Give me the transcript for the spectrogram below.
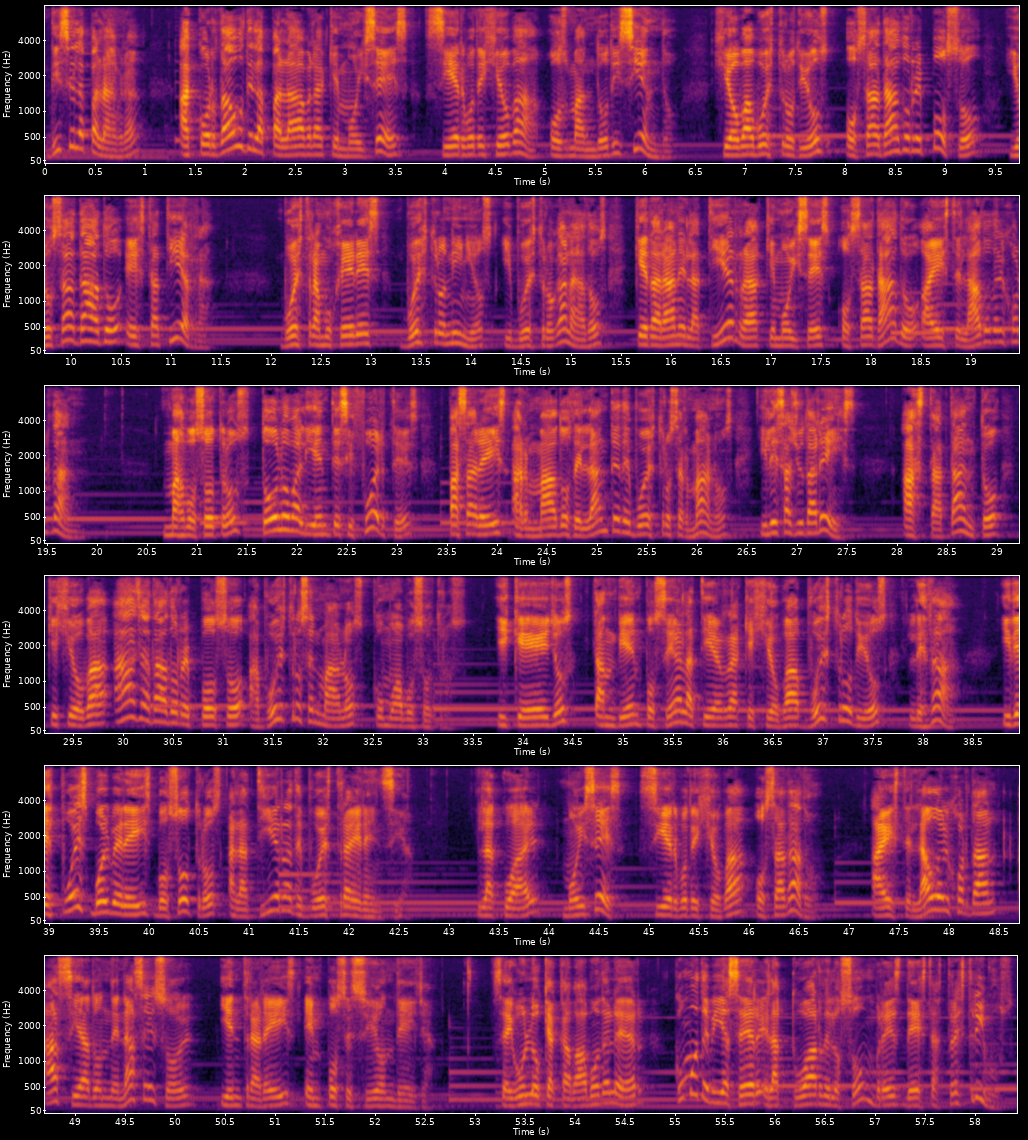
Dice la palabra, Acordaos de la palabra que Moisés, siervo de Jehová, os mandó diciendo, Jehová vuestro Dios os ha dado reposo y os ha dado esta tierra. Vuestras mujeres, vuestros niños y vuestros ganados quedarán en la tierra que Moisés os ha dado a este lado del Jordán. Mas vosotros, todos los valientes y fuertes, pasaréis armados delante de vuestros hermanos y les ayudaréis, hasta tanto que Jehová haya dado reposo a vuestros hermanos como a vosotros, y que ellos también posean la tierra que Jehová vuestro Dios les da, y después volveréis vosotros a la tierra de vuestra herencia, la cual Moisés, siervo de Jehová, os ha dado, a este lado del Jordán, hacia donde nace el sol, y entraréis en posesión de ella según lo que acabamos de leer, cómo debía ser el actuar de los hombres de estas tres tribus.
